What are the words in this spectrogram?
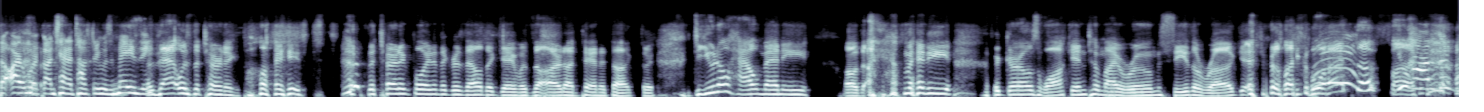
artwork on Tana Talk 3 was amazing. That was the turning point. the turning point in the Griselda game was the art on Tana Talk 3. Do you know how many oh the, how many girls walk into my room, see the rug, and are like, what the fuck? You have the I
